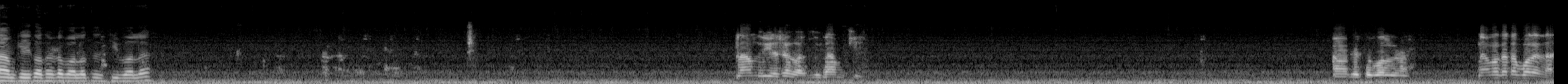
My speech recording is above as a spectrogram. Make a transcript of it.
নাম কি এই কথাটা বলো তো কি বলে? নাম জিজ্ঞাসা করছি নাম কি? আমাকে তো বলে না। নামের কথা বলে না।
